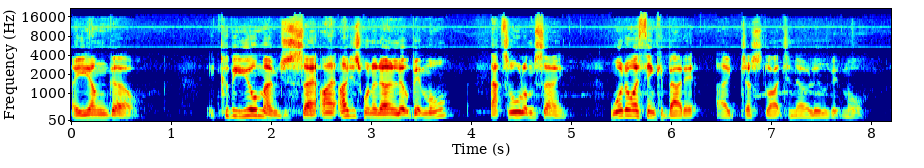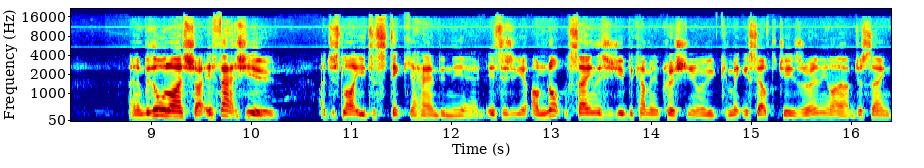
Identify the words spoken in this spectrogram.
A young girl. It could be your moment just to say, I, I just want to know a little bit more. That's all I'm saying. What do I think about it? I'd just like to know a little bit more. And with all eyes shut, if that's you, I'd just like you to stick your hand in the air. I'm not saying this is you becoming a Christian or you commit yourself to Jesus or anything like that. I'm just saying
